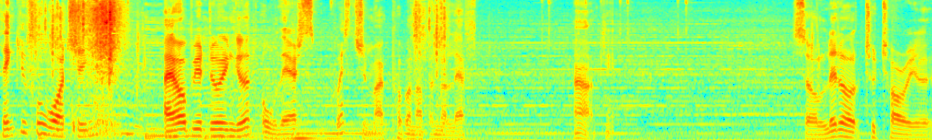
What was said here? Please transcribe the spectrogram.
thank you for watching. I hope you're doing good. Oh, there's a question mark popping up on the left. Ah, okay. So, little tutorial.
